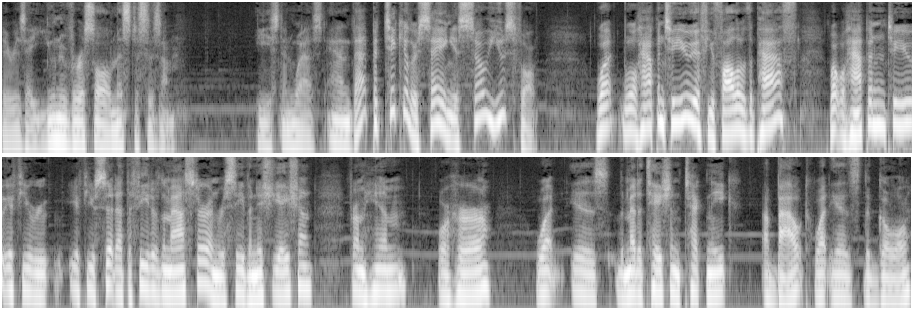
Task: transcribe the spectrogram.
There is a universal mysticism, east and west, and that particular saying is so useful. What will happen to you if you follow the path? What will happen to you if you if you sit at the feet of the master and receive initiation from him or her? What is the meditation technique about? What is the goal?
